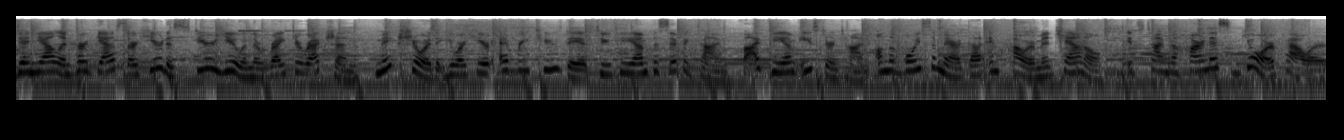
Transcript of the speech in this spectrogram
Danielle and her guests are here to steer you in the right direction. Make sure that you are here every Tuesday at 2 p.m. Pacific Time, 5 p.m. Eastern Time on the Voice America Empowerment Channel. It's time to harness your power.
